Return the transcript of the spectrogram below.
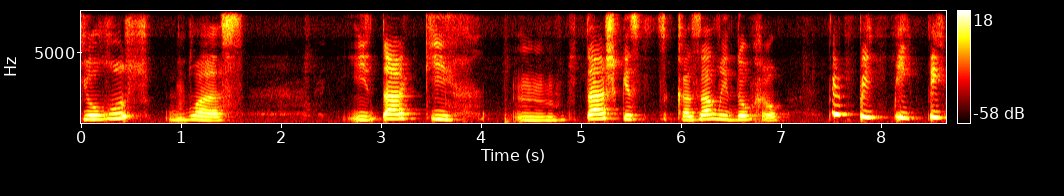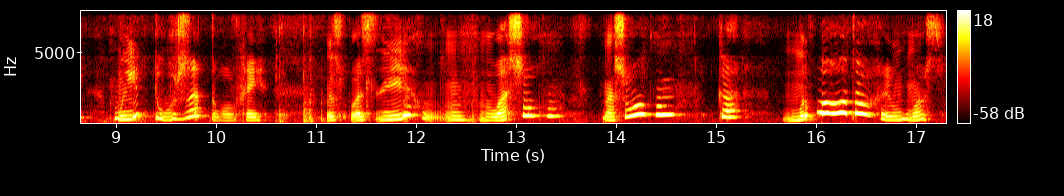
його спас. І такі пташки сказали добро. Пі-пі-пі-пі. Ми дуже добрі. Ми спасли вашого, нашого внука. Ми благодаримо вас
